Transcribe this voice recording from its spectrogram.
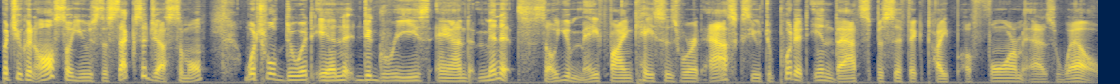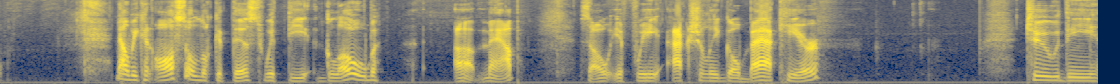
But you can also use the sexagesimal, which will do it in degrees and minutes. So you may find cases where it asks you to put it in that specific type of form as well. Now we can also look at this with the globe uh, map. So if we actually go back here to the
